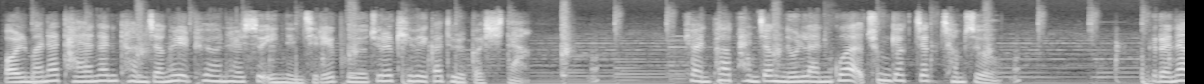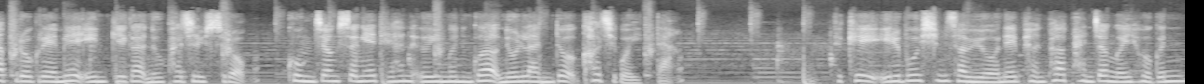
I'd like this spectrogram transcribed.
얼마나 다양한 감정을 표현할 수 있는지를 보여줄 기회가 될 것이다. 편파 판정 논란과 충격적 점수. 그러나 프로그램의 인기가 높아질수록 공정성에 대한 의문과 논란도 커지고 있다. 특히 일부 심사위원의 편파 판정 의혹은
